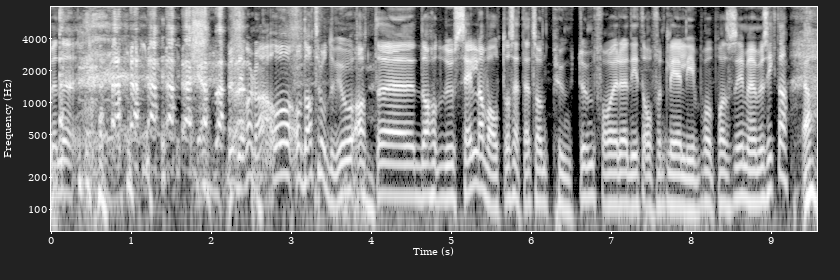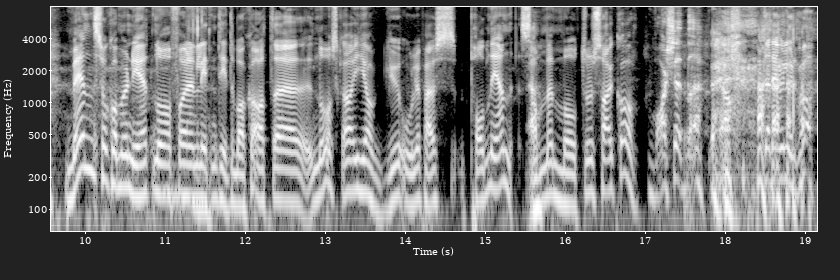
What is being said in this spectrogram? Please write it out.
Men, eh, men det var da, og, og da trodde vi jo at eh, da hadde du selv da valgt å sette et sånt punktum for ditt offentlige liv på, på å si, med musikk. da Ja. Men så kommer nyheten nå for en liten tid tilbake at uh, nå skal jaggu Ole Paus på'n igjen, sammen med Motorpsycho. Hva skjedde? Ja, det er det vi lurer på.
